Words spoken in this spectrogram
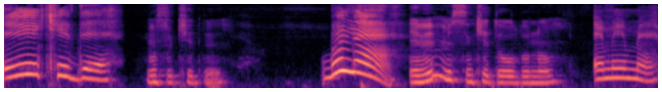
İyi kedi. Nasıl kedi? Bu ne? Emin misin kedi olduğunu? Eminim.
